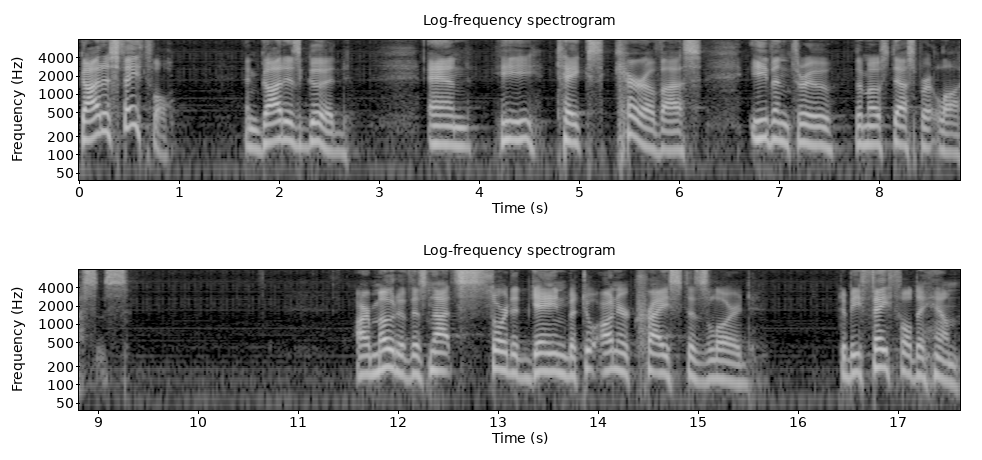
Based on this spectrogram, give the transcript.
God is faithful and God is good, and He takes care of us even through the most desperate losses. Our motive is not sordid gain, but to honor Christ as Lord, to be faithful to Him.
